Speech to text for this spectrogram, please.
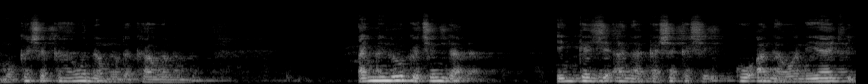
mu kashe kawunanmu da kawunanmu an yi lokacin da in gaji ana kashe-kashe ko ana wani yaƙi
